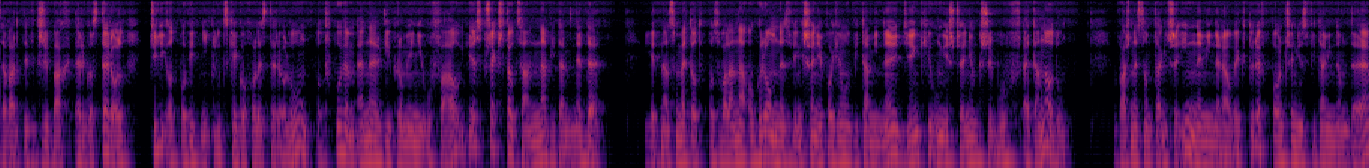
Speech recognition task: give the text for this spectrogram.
Zawarty w grzybach ergosterol, czyli odpowiednik ludzkiego cholesterolu, pod wpływem energii promieni UV jest przekształcany na witaminę D. Jedna z metod pozwala na ogromne zwiększenie poziomu witaminy dzięki umieszczeniu grzybów w etanolu. Ważne są także inne minerały, które w połączeniu z witaminą D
